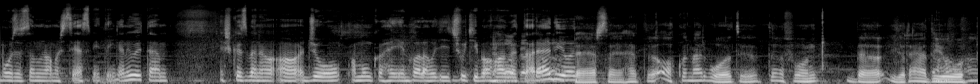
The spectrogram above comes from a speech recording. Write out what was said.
borzasztóan unalmas sales meetingen ültem, és közben a, a Joe a munkahelyén valahogy így sutyiban hallgatta a rádiót. Persze, hát akkor már volt telefon, be így a rádió, aha,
